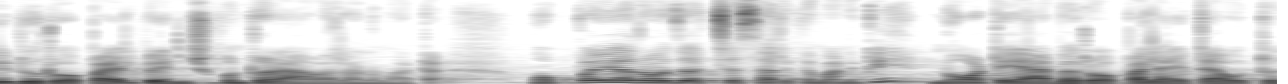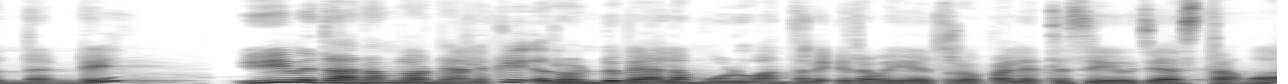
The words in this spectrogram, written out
ఐదు రూపాయలు పెంచుకుంటూ రావాలన్నమాట. ముప్పై రోజు వచ్చేసరికి మనకి నూట యాభై రూపాయలు అయితే అవుతుందండి. ఈ విధానంలో నెలకి రెండు వేల మూడు వందల ఇరవై ఐదు రూపాయలు అయితే సేవ్ చేస్తాము.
